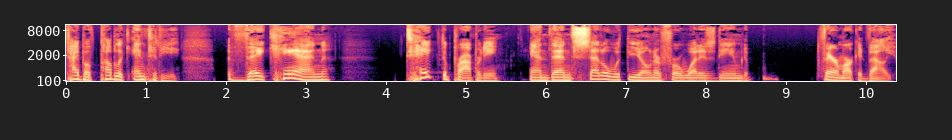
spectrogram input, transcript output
type of public entity they can take the property and then settle with the owner for what is deemed fair market value.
